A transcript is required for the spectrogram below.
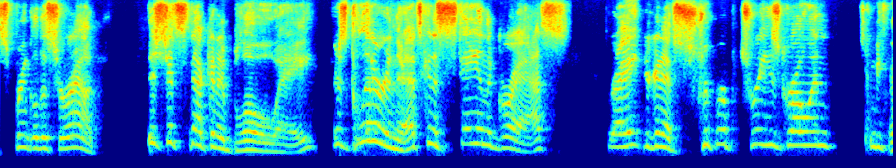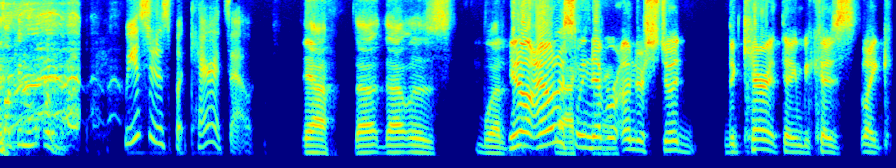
sprinkle this around. This shit's not going to blow away. There's glitter in there. That's going to stay in the grass, right? You're going to have stripper trees growing. It's going to be fucking horrible. We used to just put carrots out. Yeah, that that was what You know, I honestly never there. understood the carrot thing because, like,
